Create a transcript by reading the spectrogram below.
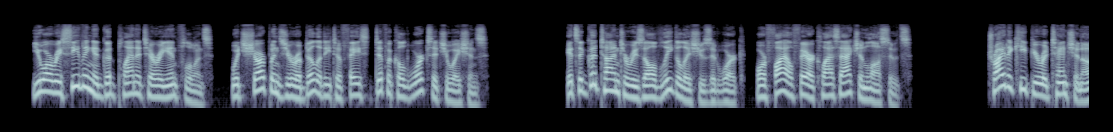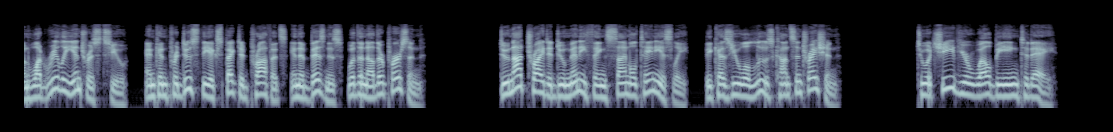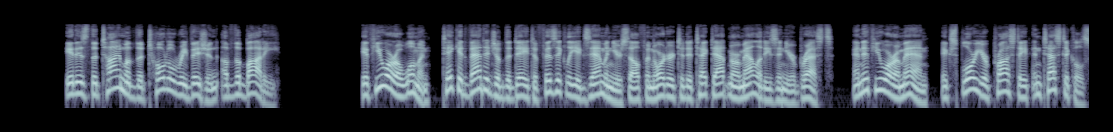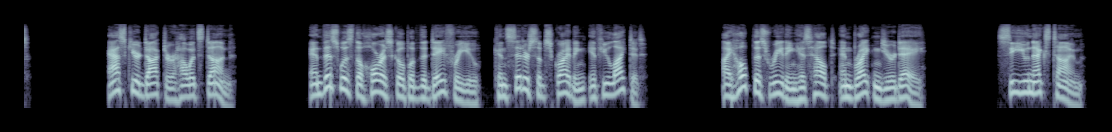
you are receiving a good planetary influence, which sharpens your ability to face difficult work situations. It's a good time to resolve legal issues at work or file fair class action lawsuits. Try to keep your attention on what really interests you and can produce the expected profits in a business with another person. Do not try to do many things simultaneously, because you will lose concentration. To achieve your well being today, it is the time of the total revision of the body. If you are a woman, take advantage of the day to physically examine yourself in order to detect abnormalities in your breasts, and if you are a man, explore your prostate and testicles. Ask your doctor how it's done. And this was the horoscope of the day for you. Consider subscribing if you liked it. I hope this reading has helped and brightened your day. See you next time.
